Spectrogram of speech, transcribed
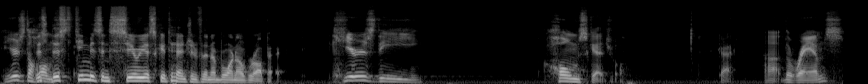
Here's the This, home. this team is in serious contention for the number one overall pick. here's the home schedule. Okay. Uh, the Rams,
